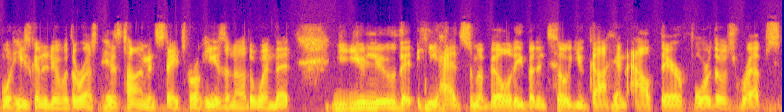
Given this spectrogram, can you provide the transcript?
what he's going to do with the rest of his time in Statesboro. He is another one that you knew that he had some ability, but until you got him out there for those reps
